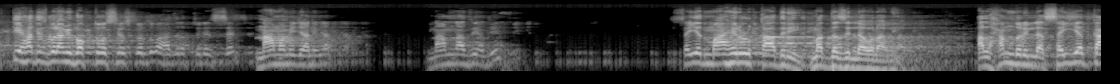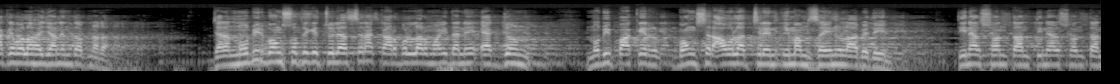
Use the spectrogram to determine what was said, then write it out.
একটি হাদিস বলে আমি বক্তব্য শেষ করে দেবো, হাজরত চলে এসেছে। নাম আমি জানি না। নাম না সৈয়দ মাহিরুল কাদরি মাদ্দাজিল্লাহ আলী। আলহামদুলিল্লাহ, সৈয়দ কাকে বলা হয় জানেন তো আপনারা? যারা নবীর বংশ থেকে চলে আসছে না কারবল্লার ময়দানে একজন নবী পাকের বংশের আওলাদ ছিলেন ইমাম জাইনুল আবেদিন। তিনার সন্তান তিনার সন্তান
